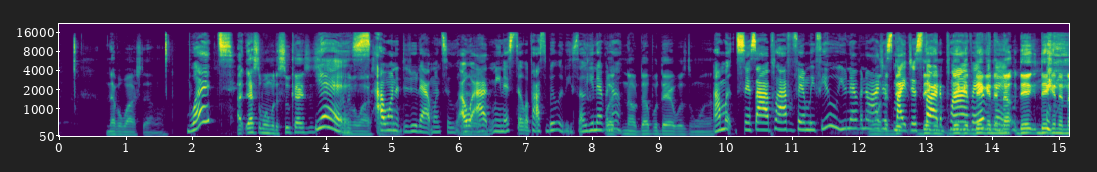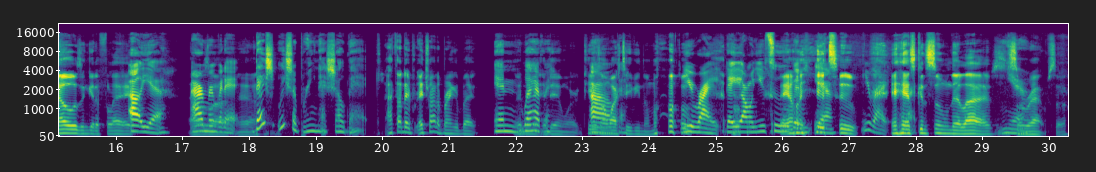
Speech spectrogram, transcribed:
Never watched that one. What? I, that's the one with the suitcases. Yes, I never watched. I wanted to do that one too. Oh, I mean, it's still a possibility, so you never one. know. No, Double Dare was the one. I'm a, since I applied for Family Feud, you never know. I wanted just to might just dig start applying dig, for dig everything. In the no, dig, dig in the nose and get a flag. oh yeah, I was, remember uh, that. yeah. They sh- we should bring that show back. I thought they they tried to bring it back. And It what didn't- It didn't work. Kids Oh, don't watch okay. TV no more. You're right. They on YouTube. they on and, yeah. YouTube. You're right. It You're has right. consumed their lives. It's Yeah. a wrap. So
